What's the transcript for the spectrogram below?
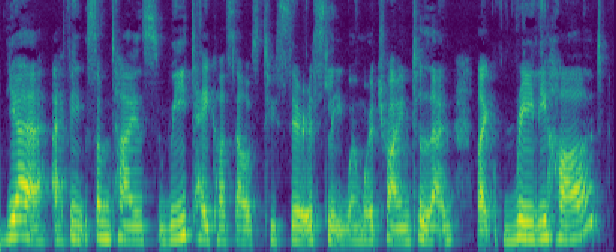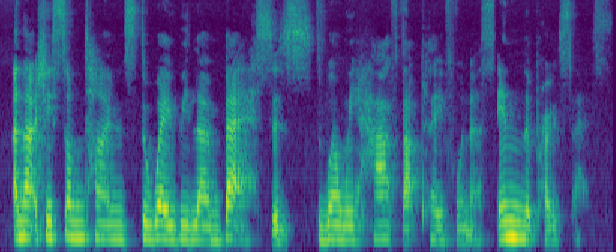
yeah, I think sometimes we take ourselves too seriously when we're trying to learn like really hard. And actually, sometimes the way we learn best is when we have that playfulness in the process.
